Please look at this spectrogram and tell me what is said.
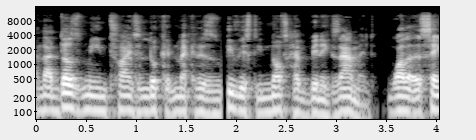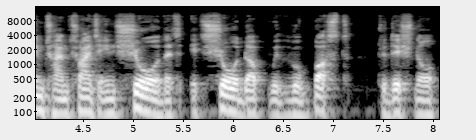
And that does mean trying to look at mechanisms previously not have been examined, while at the same time trying to ensure that it's shored up with robust traditional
